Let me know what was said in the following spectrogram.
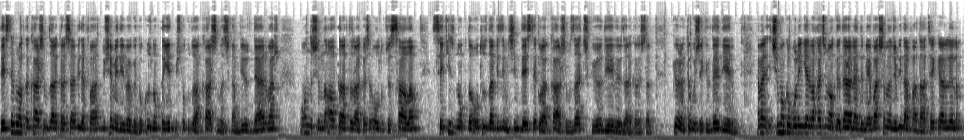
Destek olarak da karşımıza arkadaşlar bir defa düşemediği bölge 9.79 olarak karşımıza çıkan bir değer var. Onun dışında alt tarafta da arkadaşlar oldukça sağlam 8.30 bizim için destek olarak karşımıza çıkıyor diyebiliriz arkadaşlar. Görüntü bu şekilde diyelim. Hemen Ichimoku, Bollinger ve Hacimoku'yu değerlendirmeye başlamadan önce bir defa daha tekrarlayalım.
